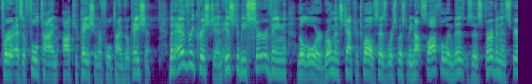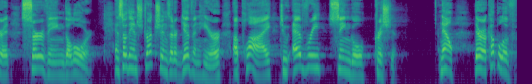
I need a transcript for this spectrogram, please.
for as a full-time occupation or full-time vocation. But every Christian is to be serving the Lord. Romans chapter 12 says we're supposed to be not slothful in business, fervent in spirit, serving the Lord. And so the instructions that are given here apply to every single Christian. Now, there are a couple of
